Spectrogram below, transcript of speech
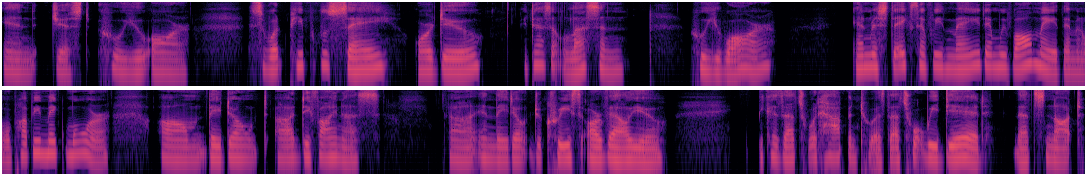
in just who you are. So, what people say or do, it doesn't lessen who you are. And mistakes that we've made, and we've all made them, and we'll probably make more, um, they don't uh, define us uh, and they don't decrease our value because that's what happened to us. That's what we did. That's not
